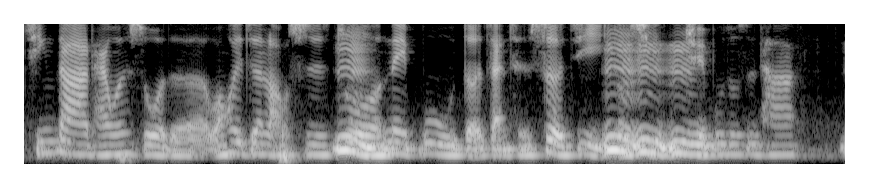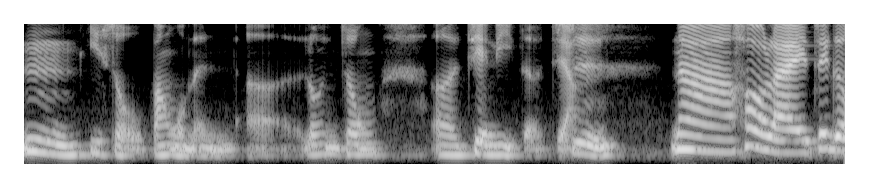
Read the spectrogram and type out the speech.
清大台湾所的王慧珍老师做内部的展陈设计，嗯嗯，全部都是他嗯。一手帮我们呃龙云中呃建立的这样，是，那后来这个。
